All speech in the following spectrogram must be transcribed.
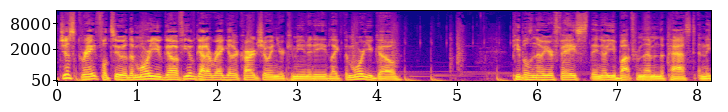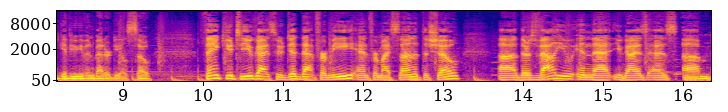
just grateful too. The more you go, if you've got a regular card show in your community, like the more you go, people know your face, they know you bought from them in the past, and they give you even better deals. So thank you to you guys who did that for me and for my son at the show. Uh, there's value in that, you guys, as um,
